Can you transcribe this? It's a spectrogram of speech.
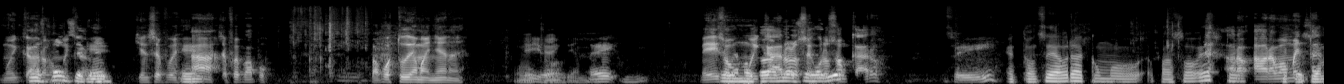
muy caro, muy caro. ¿qué? ¿Quién se fue? Eh, ah, se fue Papo. Papo estudia mañana. eh. Ellos Ok. odian. Ey, Me son la muy no los se seguros son caros. Sí. Entonces ahora como pasó esto, Ahora, ahora va a aumentar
